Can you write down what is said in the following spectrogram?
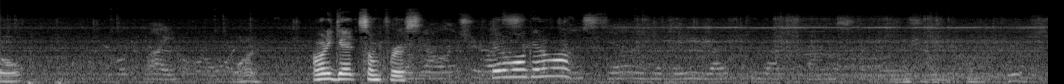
No. Why? Why? I want to get some first. Get them all, get them all. You should be Chris.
